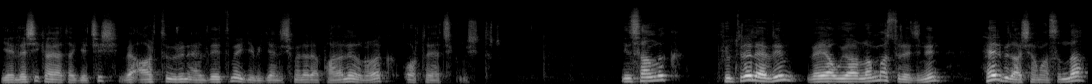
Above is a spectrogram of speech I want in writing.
yerleşik hayata geçiş ve artı ürün elde etme gibi gelişmelere paralel olarak ortaya çıkmıştır. İnsanlık, kültürel evrim veya uyarlanma sürecinin her bir aşamasında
